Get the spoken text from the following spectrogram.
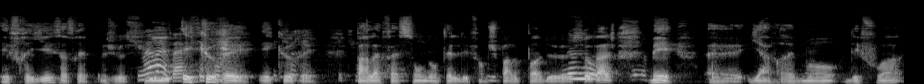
effrayé, ça serait, je suis bah, écœuré, écœuré, par la façon dont elles défendent. Je parle pas de sauvage, mais euh, il y a vraiment des fois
